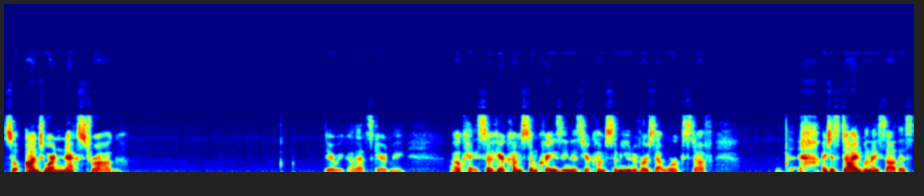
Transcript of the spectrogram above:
So on to our next rug. There we go. That scared me. Okay, so here comes some craziness. Here comes some universe at work stuff. I just died when I saw this.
